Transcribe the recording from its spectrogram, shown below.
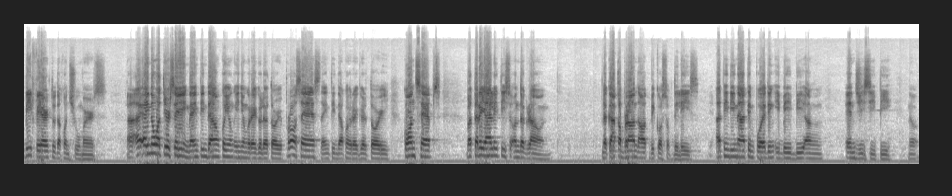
be fair to the consumers. Uh, I, I know what you're saying. Naintindihan ko yung inyong regulatory process, naintindihan ko yung regulatory concepts, but the reality is on the ground. Nagkaka-brown out because of delays. At hindi natin pwedeng i-baby ang NGCP. No?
